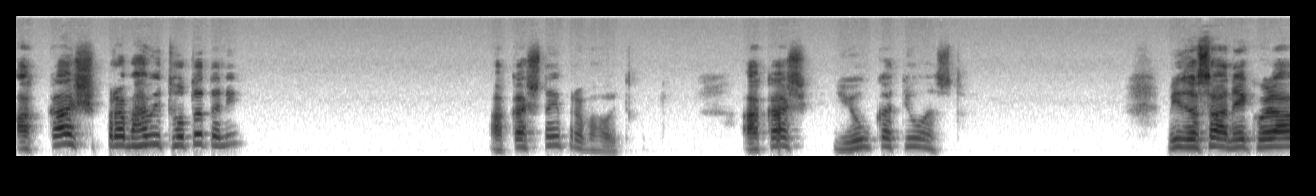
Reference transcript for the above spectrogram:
आकाश प्रभावित होतं त्यांनी. आकाश नाही प्रभावित होत. आकाश येऊ का त्यूं असत. मी जसं अनेक वेळा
